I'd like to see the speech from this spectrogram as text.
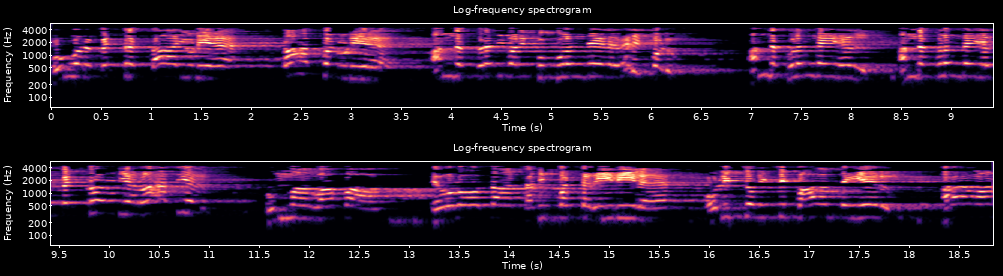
ஒவ்வொரு பெற்ற தாயுடைய தகப்பனுடைய அந்த பிரதிபலிப்பு குழந்தையில வெளிப்படும். அந்த குழந்தைகள் அந்த குழந்தைகள் பெற்றோருடைய ரகசியம். உம்மா வாப்பா எவ்வளோ தான் தனிப்பட்ட ரீதியில ஒளிச்சொலிச்சு பாவம் செய்யலும் அறாமான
